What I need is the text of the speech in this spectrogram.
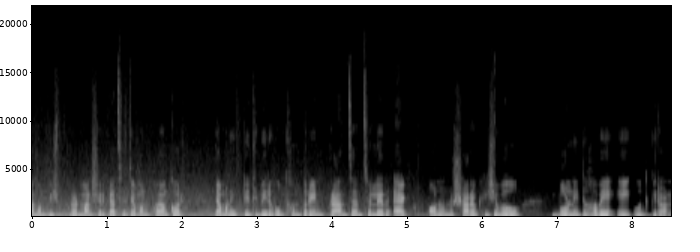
এমন বিস্ফোরণ মানুষের কাছে যেমন ভয়ঙ্কর তেমনই পৃথিবীর অভ্যন্তরীণ প্রাণ চাঞ্চল্যের এক অনন্য স্মারক হিসেবেও বর্ণিত হবে এই উদ্গীরণ।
